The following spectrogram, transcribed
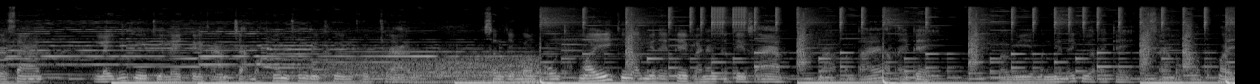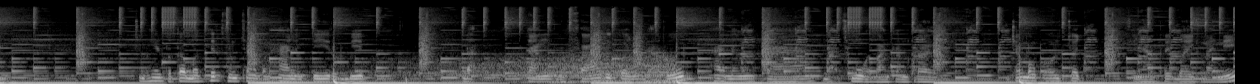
ដោយសារលេខនេះគឺជាលេខ Telegram ចាស់របស់ខ្ញុំអញ្ចឹងវាឃើញគ្រប់ច្រើនបើសិនជាបងប្អូនថ្មីគឺអត់មានអីទេកន្លែងហ្នឹងទៅទេស្អាតបាទប៉ុន្តែអត់អីទេបើវាមិនមានអីគឺអត់អីទេដោយសារបងប្អូនថ្មីជំហានបន្តមកទៀតខ្ញុំចង់បង្ហាញអំពីរបៀបដាក់តាំង profile ឬក៏យើងដាក់រូបហើយនឹងការដាក់ឈ្មោះឲ្យបានត្រឹមត្រូវអញ្ចឹងបងប្អូនចុចសញ្ញាត្រី3កន្លែងនេះ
